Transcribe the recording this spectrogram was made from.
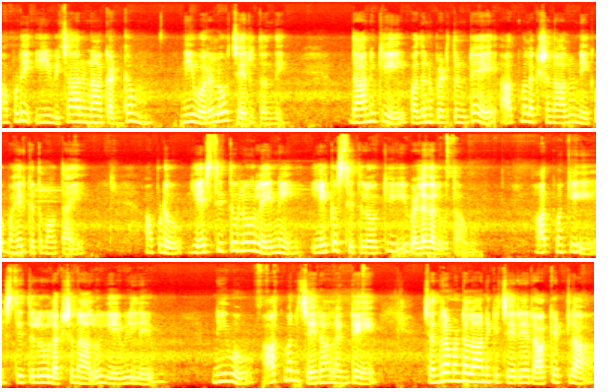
అప్పుడు ఈ విచారణ ఖడ్గం నీ ఒరలో చేరుతుంది. దానికి పదును పెడుతుంటే ఆత్మలక్షణాలు నీకు బహిర్గతమవుతాయి. అప్పుడు ఏ స్థితులు లేని ఏక స్థితిలోకి వెళ్ళగలుగుతావు? ఆత్మకి స్థితులు లక్షణాలు ఏవీ లేవు. నీవు ఆత్మను చేరాలంటే చంద్రమండలానికి చేరే రాకెట్ల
